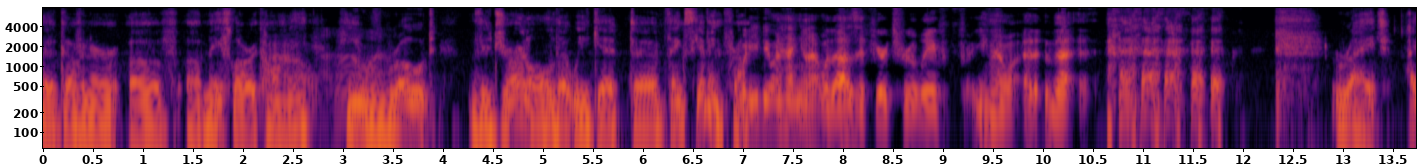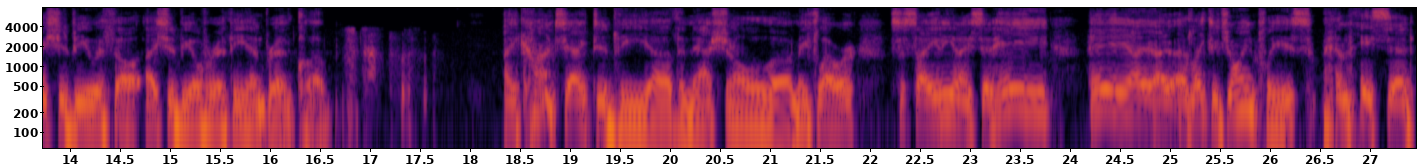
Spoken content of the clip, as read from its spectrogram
the governor of uh, Mayflower Colony. He wrote the journal that we get uh, Thanksgiving from. What are you doing hanging out with us if you're truly, you know, uh, that Right. I should be with. Uh, I should be over at the Inbred Club. I contacted the uh, the National uh, Mayflower Society and I said, "Hey, hey, I, I, I'd like to join, please." And they said,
